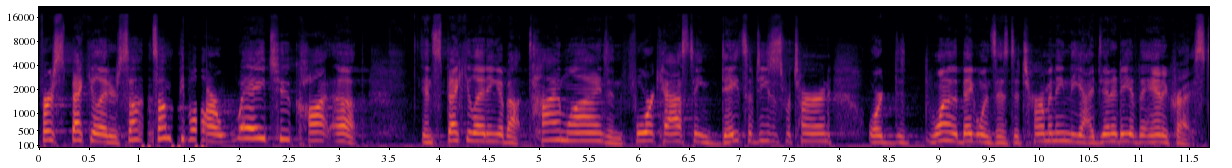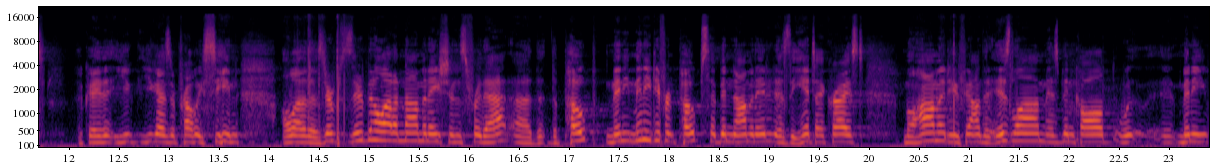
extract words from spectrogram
first, speculators. Some, some people are way too caught up in speculating about timelines and forecasting dates of Jesus' return, or de- one of the big ones is determining the identity of the Antichrist. Okay, you, you guys have probably seen a lot of those. There, there have been a lot of nominations for that. Uh, the, the Pope, many, many different popes have been nominated as the Antichrist. Muhammad, who founded Islam, has been called many,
